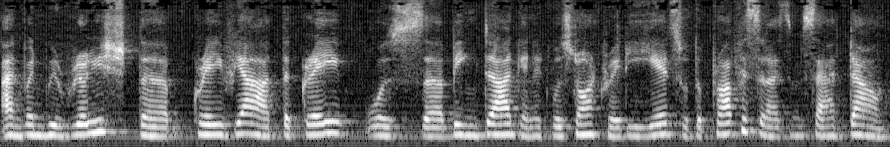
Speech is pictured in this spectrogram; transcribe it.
And when we reached the graveyard the grave was uh, being dug and it was not ready yet. So the Prophet sat down.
